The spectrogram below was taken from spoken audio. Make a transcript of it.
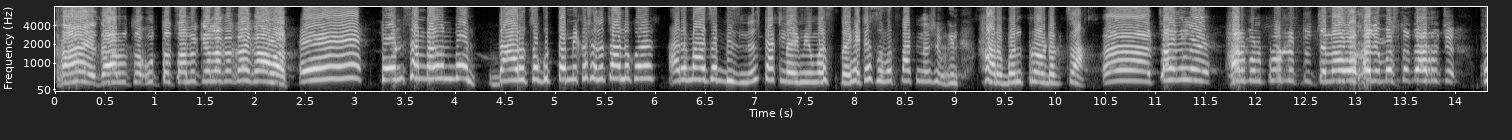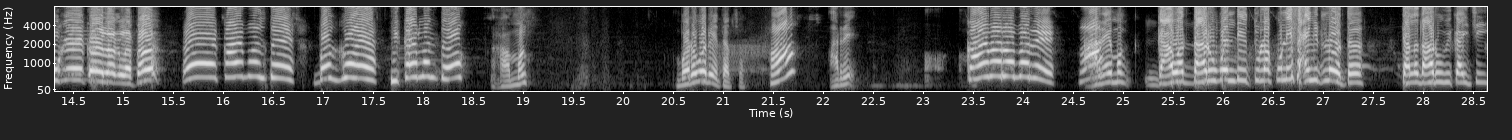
काय दारूचा गुत्ता चालू केला का काय गावात? ए तोंड सांभाळून बोल. दारूचा गुत्ता मी कशाला चालू कर अरे माझा बिझनेस टाकलाय मी मस्त. ह्याच्यासोबत पार्टनरशिप केली हर्बल प्रोडक्टचा आ, चांगलंय हर्बल प्रोडक्टच्या नावाखाली मस्त दारूचे फुगे काय लागलात हा? ए काय बोलते? बघ गोळ्या ही काय म्हणतो हा? मग? बरोबर आहे त्याच. हा? अरे. काय बरोबर आहे? हा? अरे मग गावात दारू बंदी तुला कोणी सांगितलं होतं? त्याला दारू विकायची?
